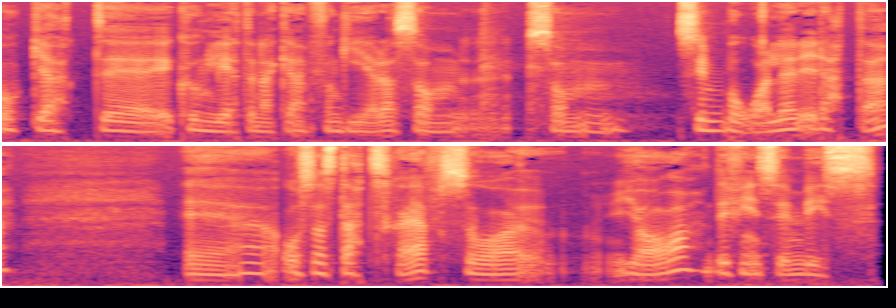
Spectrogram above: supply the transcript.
och att eh, kungligheterna kan fungera som, som symboler i detta. Eh, och som statschef så, ja, det finns en viss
